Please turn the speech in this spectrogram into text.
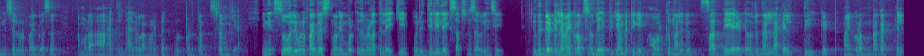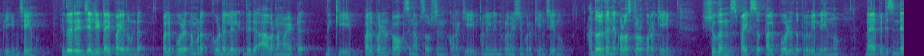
ഇൻസോലിബിൾ ഫൈബേഴ്സ് നമ്മുടെ ആഹാരത്തിൽ ധാരാളമായിട്ട് ഉൾപ്പെടുത്താൻ ശ്രമിക്കുക. ഇനി സോലിബിൾ ഫൈബേഴ്സ് എന്ന് പറയുമ്പോൾ ഇത് വെള്ളത്തിൽ ലയിക്കുകയും ഒരു ജെലി ലൈക്ക് സബ്സ്റ്റൻസ് ആവുകയും ചെയ്യും. ഇത് ഗട്ടിലെ മൈക്രോബ്സിനെ ദഹിപ്പിക്കാൻ പറ്റുകയും അവർക്ക് നല്ലൊരു സദ്യയായിട്ട് ഒരു നല്ല ഹെൽത്തി ഗട്ട് മൈക്രോബ് ഉണ്ടാക്കാൻ ഹെൽപ്പ് ചെയ്യുകയും ചെയ്യുന്നു. ഇതൊരു ജെല്ലി ടൈപ്പ് ആയതുകൊണ്ട് പലപ്പോഴും നമ്മുടെ കുടലിൽ ഇതൊരു ആവരണമായിട്ട് നിൽക്കുകയും പലപ്പോഴും ടോക്സിൻ അബ്സോർപ്ഷൻ കുറയ്ക്കുകയും അല്ലെങ്കിൽ ഇൻഫ്ലമേഷൻ കുറയ്ക്കുകയും ചെയ്യുന്നു. അതുപോലെ തന്നെ കൊളസ്ട്രോൾ കുറയ്ക്കുകയും ഷുഗർ സ്പൈക്സ് പലപ്പോഴും ഇത് പ്രിവെന്റ് ചെയ്യുന്നു. ഡയബറ്റീസിന്റെ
